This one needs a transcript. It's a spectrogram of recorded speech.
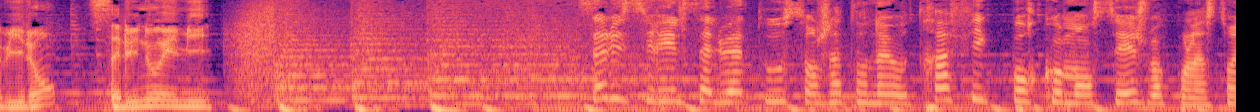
Bilan, salut Noémie. Salut Cyril, salut à tous. En j'attendais au trafic pour commencer. Je vois que pour l'instant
